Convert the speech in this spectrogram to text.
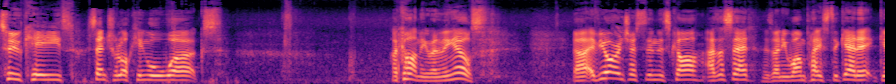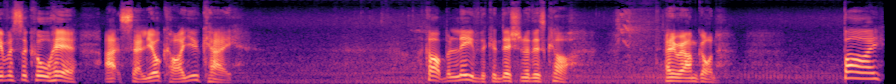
Two keys, central locking all works. I can't think of anything else. Uh, if you're interested in this car, as I said, there's only one place to get it. Give us a call here at Sell Your Car UK. I can't believe the condition of this car. Anyway, I'm gone. Bye.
